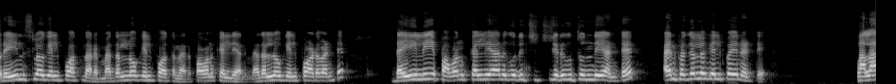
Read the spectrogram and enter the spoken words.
బ్రెయిన్స్లోకి వెళ్ళిపోతున్నారు మెదల్లోకి వెళ్ళిపోతున్నారు. పవన్ కళ్యాణ్ మెదల్లోకి వెళ్ళిపోవడం అంటే డైలీ పవన్ కళ్యాణ్ గురించి జరుగుతుంది అంటే ఆయన ప్రజల్లోకి వెళ్ళిపోయినట్టే. అలా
